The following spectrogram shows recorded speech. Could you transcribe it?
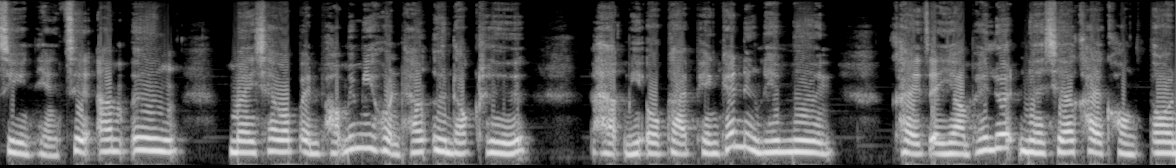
สีเหนียงจื่ออ้ำอึงไม่ใช่ว่าเป็นเพราะไม่มีหนทางอื่นหรอกหรือ หากมีโอกาสเพียงแค่หนึ่งในหมื่น ใครจะยอมให้เลือดเนื้อเชื้อไขของตน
